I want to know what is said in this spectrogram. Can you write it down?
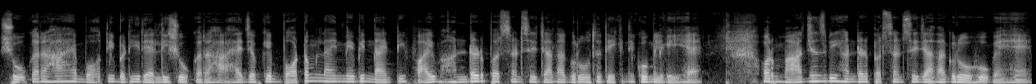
शो कर रहा है, बहुत ही बड़ी रैली शो कर रहा है, जबकि बॉटम लाइन में भी 95 100 परसेंट से ज़्यादा ग्रोथ देखने को मिल गई है और मार्जिन भी हंड्रेड परसेंट से ज़्यादा ग्रो हो गए हैं।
